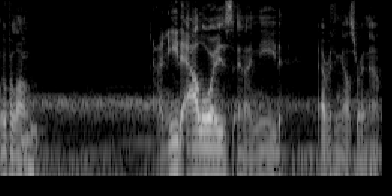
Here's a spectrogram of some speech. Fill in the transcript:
Move along. I need alloys, and I need everything else right now.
